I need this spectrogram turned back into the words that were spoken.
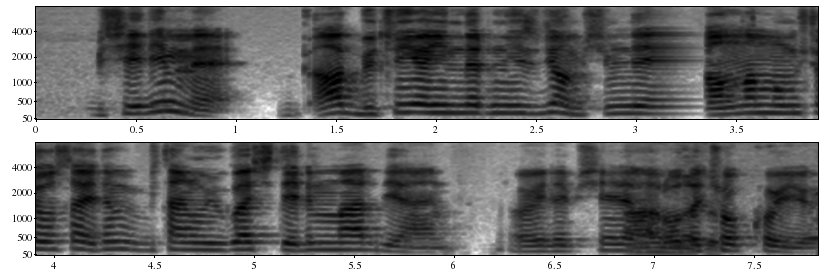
bir şey diyeyim mi? Abi bütün yayınlarını izliyorum. Şimdi anlamamış olsaydım bir tane uyguaç delim vardı yani. Öyle bir şey de var. O Anladım. da çok koyuyor.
